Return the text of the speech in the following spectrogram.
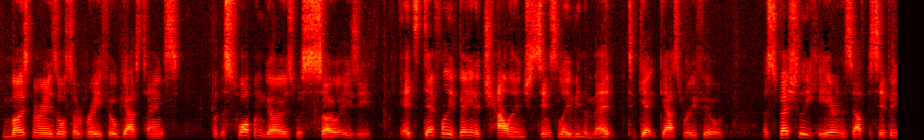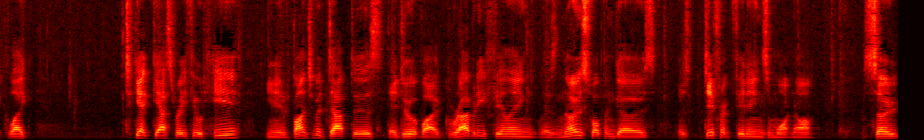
Most marinas also refill gas tanks, but the swap and goes was so easy. It's definitely been a challenge since leaving the Med to get gas refilled, especially here in the South Pacific. Like to get gas refilled here, you need a bunch of adapters. They do it by gravity filling. There's no swap and goes. There's different fittings and whatnot. So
